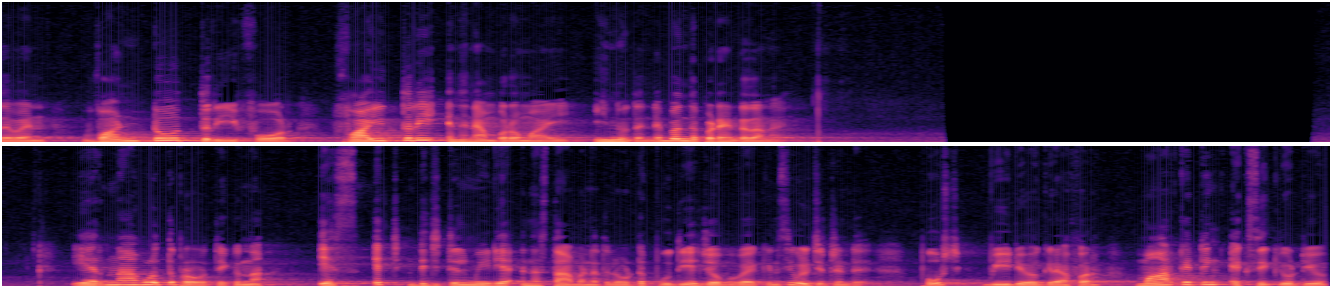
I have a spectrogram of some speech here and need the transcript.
seven one two three four five three എന്ന നമ്പറുമായി ഇന്നു തന്നെ ബന്ധപ്പെടേണ്ടതാണ്. എറണാകുളത്ത് പ്രവർത്തിക്കുന്ന എസ് എച്ച് ഡിജിറ്റൽ മീഡിയ എന്ന സ്ഥാപനത്തിലോട്ട് പുതിയ ജോബ് വേക്കൻസി വിളിച്ചിട്ടുണ്ട്. Post videographer marketing executive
